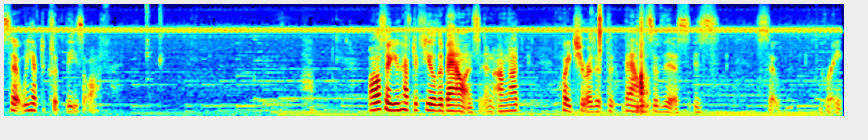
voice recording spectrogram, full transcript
So we have to clip these off. Also, you have to feel the balance, and I'm not quite sure that the balance of this is so great.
